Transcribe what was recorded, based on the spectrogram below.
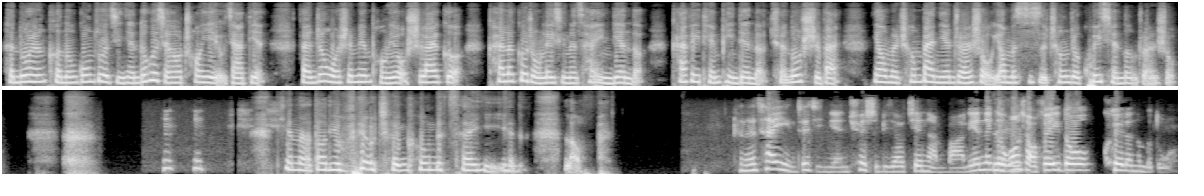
很多人可能工作几年都会想要创业有家店。反正我身边朋友十来个开了各种类型的餐饮店的、咖啡甜品店的，全都失败，要么撑半年转手，要么死死撑着亏钱等转手。天哪，到底有没有成功的餐饮业的老板？可能餐饮这几年确实比较艰难吧，连那个汪小菲都亏了那么多。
